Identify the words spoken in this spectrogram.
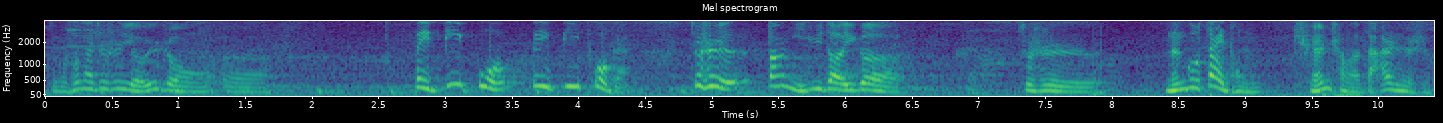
怎么说呢？就是有一种呃被逼迫被逼迫感，就是当你遇到一个就是能够带统全场的达人的时候。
